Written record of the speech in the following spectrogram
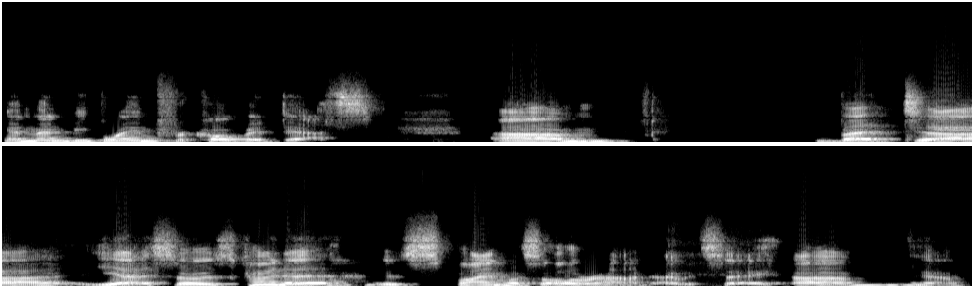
and then be blamed for COVID deaths. Um, but uh, yeah, so it's kind of it's spineless all around. I would say, um, you know.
